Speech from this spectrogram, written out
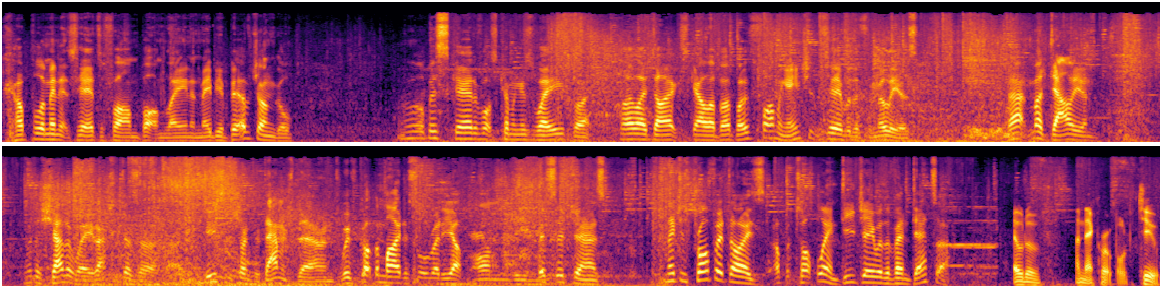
Couple of minutes here to farm bottom lane and maybe a bit of jungle. A little bit scared of what's coming his way, but Pieliedie Excalibur, both farming Ancients here with the Familiars. That Medallion with the Shadow Wave actually does a, a, decent chunk of damage there, and we've got the Midas already up on the Visage as Nature's Prophet dies up at top lane, DJ with a Vendetta. Out of a Necrobolt too.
